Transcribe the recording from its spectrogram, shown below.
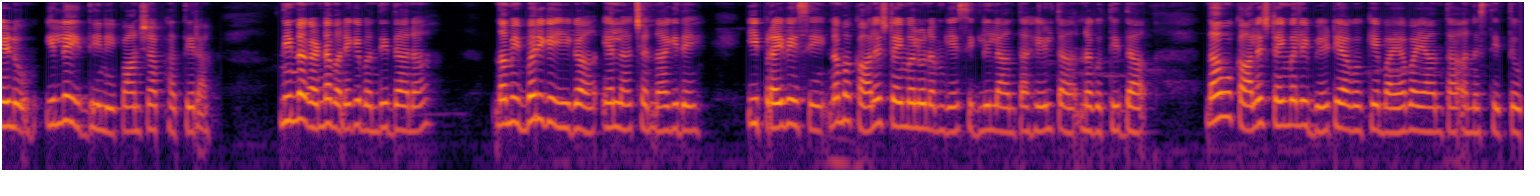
ಹೇಳು, ಇಲ್ಲೇ ಇದ್ದೀನಿ ಪಾನ್ ಶಾಪ್ ಹತ್ತಿರ. ನಿನ್ನ ಗಂಡ ಮನೆಗೆ ಬಂದಿದ್ದಾನಾ? ನಮ್ಮಿಬ್ಬರಿಗೆ ಈಗ ಎಲ್ಲ ಚೆನ್ನಾಗಿದೆ. ಈ ಪ್ರೈವೇಸಿ ನಮ್ಮ ಕಾಲೇಜ್ ಟೈಮಲ್ಲೂ ನಮಗೆ ಸಿಗಲಿಲ್ಲ ಅಂತ ಹೇಳ್ತಾ ನಗುತ್ತಿದ್ದ. ನಾವು ಕಾಲೇಜ್ ಟೈಮಲ್ಲಿ ಭೇಟಿಯಾಗೋಕ್ಕೆ ಭಯ ಭಯ ಅಂತ ಅನ್ನಿಸ್ತಿತ್ತು.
